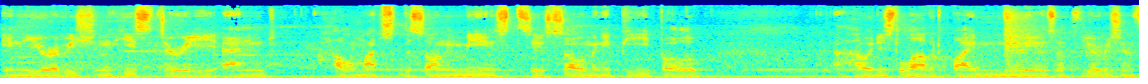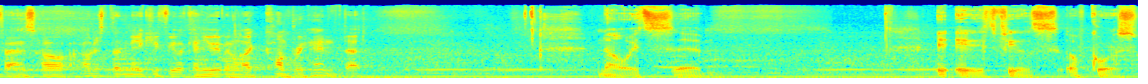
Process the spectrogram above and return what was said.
in Eurovision history and how much the song means to so many people, how it is loved by millions of Eurovision fans. How, how does that make you feel? Can you even like comprehend that? No, it's. Um, it, it feels, of course,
